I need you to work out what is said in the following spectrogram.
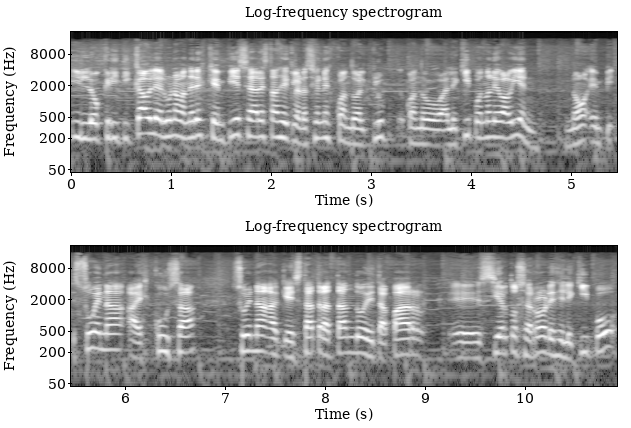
Y lo criticable de alguna manera es que empiece a dar estas declaraciones cuando al club, cuando al equipo no le va bien, ¿no? Suena a excusa, suena a que está tratando de tapar eh, ciertos errores del equipo,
